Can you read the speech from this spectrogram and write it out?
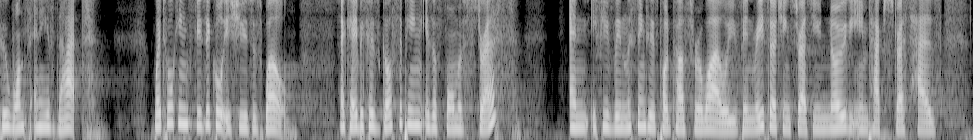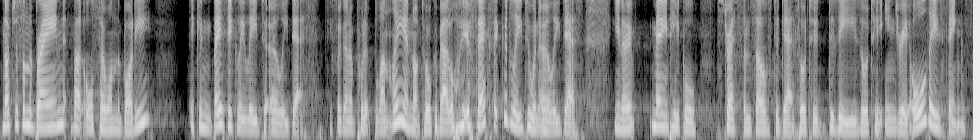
Who wants any of that? We're talking physical issues as well. Okay, because gossiping is a form of stress. And if you've been listening to this podcast for a while or you've been researching stress, you know the impact stress has not just on the brain, but also on the body. It can basically lead to early death. If we're going to put it bluntly and not talk about all the effects, it could lead to an early death. You know, many people stress themselves to death or to disease or to injury, all these things.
